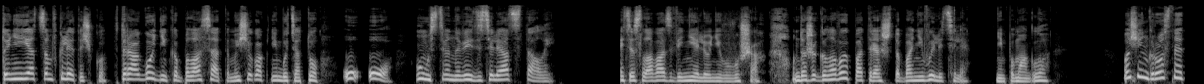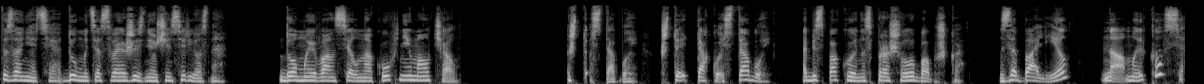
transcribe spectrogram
тунеядцем в клеточку, второгодником полосатым, еще как-нибудь, а то «УО», умственно, видите ли, отсталый. Эти слова звенели у него в ушах. Он даже головой потряс, чтобы они вылетели. Не помогло. Очень грустно это занятие, думать о своей жизни очень серьезно. Дома Иван сел на кухне и молчал. «Что с тобой? Что это такое с тобой?» — обеспокоенно спрашивала бабушка. «Заболел? Намыкался?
